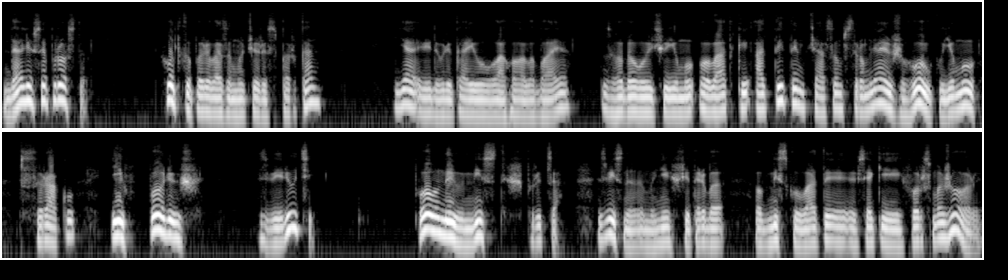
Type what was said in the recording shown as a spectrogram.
Далі все просто. Хутко перелазимо через паркан. Я відволікаю увагу Алабая, згодовуючи йому оладки, а ти тим часом стромляєш голку йому псраку і впорюєш звірюці повний вміст шприца. Звісно, мені ще треба обміскувати всякі форс-мажори,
